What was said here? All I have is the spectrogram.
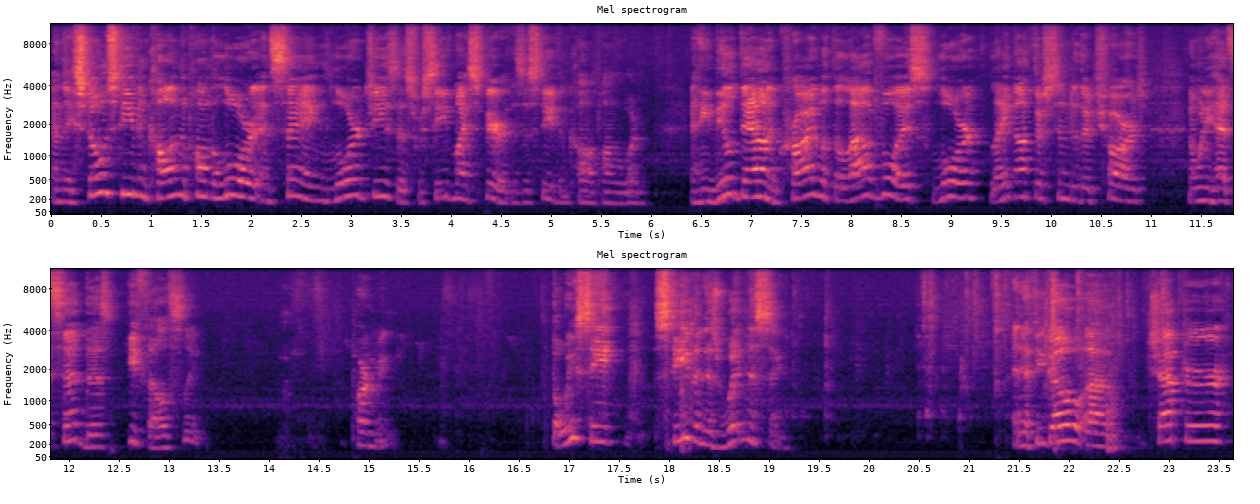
And they stoned Stephen, calling upon the Lord and saying, Lord Jesus, receive my spirit. This is Stephen calling upon the Lord. And he kneeled down and cried with a loud voice, Lord, lay not their sin to their charge. And when he had said this, he fell asleep. Pardon me. But we see Stephen is witnessing. And if you go uh, chapter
